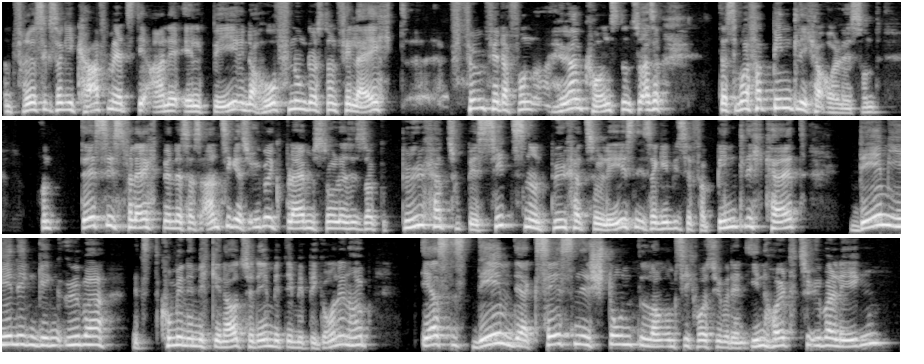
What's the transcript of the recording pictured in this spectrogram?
Und früher habe ich gesagt, ich kaufe mir jetzt die eine LP in der Hoffnung, dass dann vielleicht äh, fünf davon hören kannst und so. Also das war verbindlicher alles. Und, und das ist vielleicht, wenn das als einziges übrig bleiben soll, dass ich sage, Bücher zu besitzen und Bücher zu lesen, ist eine gewisse Verbindlichkeit demjenigen gegenüber, jetzt komme ich nämlich genau zu dem, mit dem ich begonnen habe, erstens dem, der gesessen ist stundenlang, um sich was über den Inhalt zu überlegen.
